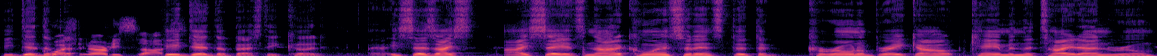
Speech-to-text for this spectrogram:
He did the best. Question already sucks. He did the best he could. He says, I, I say it's not a coincidence that the corona breakout came in the tight end room.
